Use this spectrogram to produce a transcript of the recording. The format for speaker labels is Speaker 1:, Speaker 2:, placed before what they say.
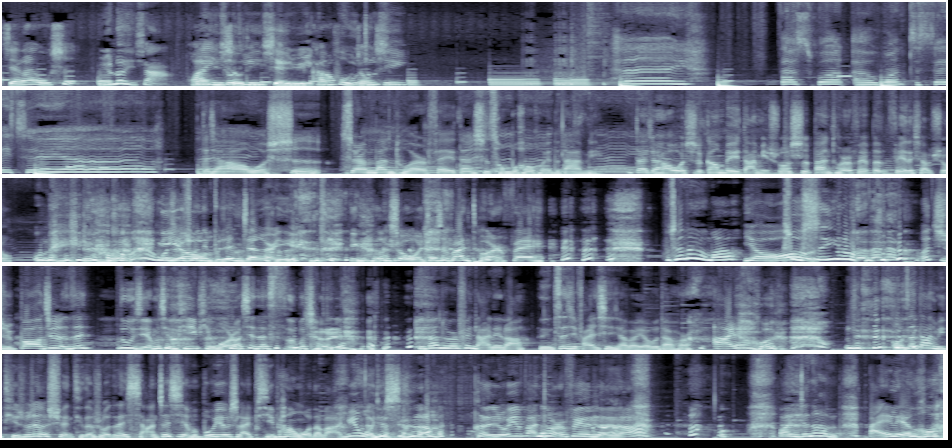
Speaker 1: 闲来无事，
Speaker 2: 娱乐一下，
Speaker 1: 欢迎收听咸鱼康复中心。
Speaker 3: Hey, that's what I want to say to you.
Speaker 1: 大家好，我是虽然半途而废，但是从不后悔的大米。
Speaker 2: 大家好，我是刚被大米说是半途而废本废的小熊。
Speaker 1: 我没有，我只是说你不认真而已。
Speaker 2: 你刚刚说我就是半途而废，
Speaker 1: 我真的有吗？
Speaker 2: 有
Speaker 1: 是我失忆了吗？
Speaker 2: 我举报这个人在录节目前批评我，然后现在死不承认。
Speaker 1: 你半途而废哪里了？你自己反省一下吧，要不待会儿。
Speaker 2: 哎呀，我 我在大米提出这个选题的时候，我在想这期节目不会又是来批判我的吧？因为我就是个很容易半途而废的人啊。
Speaker 1: 哇，你真的很白莲花。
